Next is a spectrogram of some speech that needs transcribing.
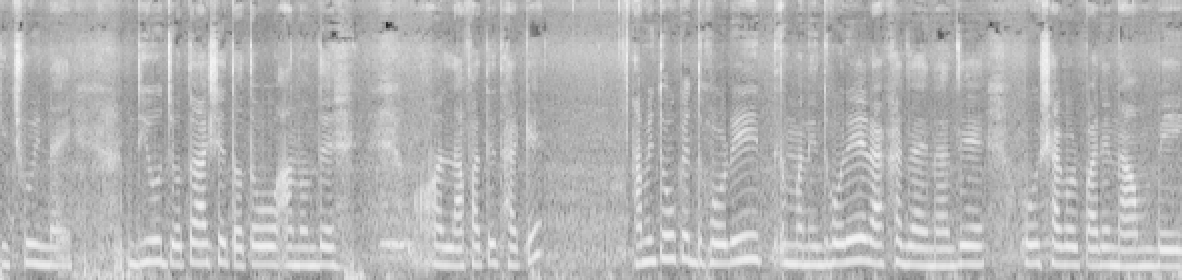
কিছুই নাই। ঢেউ যত আসে তত আনন্দে লাফাতে থাকে। আমি তো ওকে ধরেই মানে ধরে রাখা যায় না যে ও সাগর পাড়ে নামবেই।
